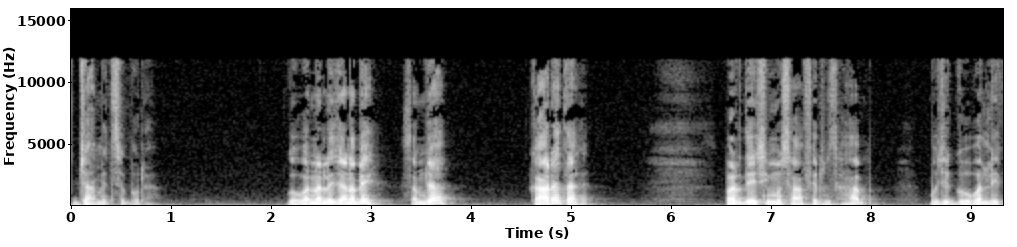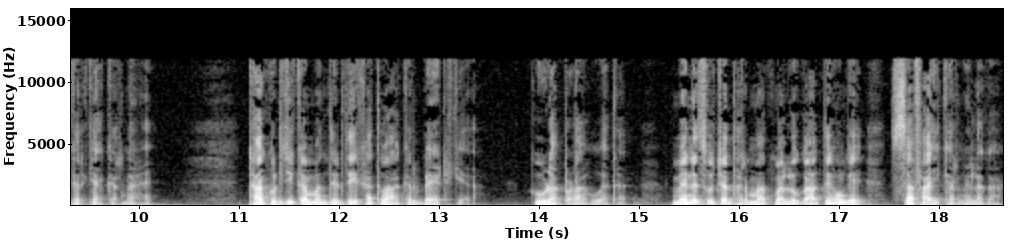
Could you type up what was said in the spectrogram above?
जामिद से बोला, गोबर ना ले जाना बे, समझा? कहा रहता है? परदेशी मुसाफिर साहब, मुझे गोबर लेकर क्या करना है? ठाकुर जी का मंदिर देखा तो आकर बैठ गया। कूड़ा पड़ा हुआ था। मैंने सोचा, धर्मात्मा लोग आते होंगे, सफ़ाई करने लगा।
